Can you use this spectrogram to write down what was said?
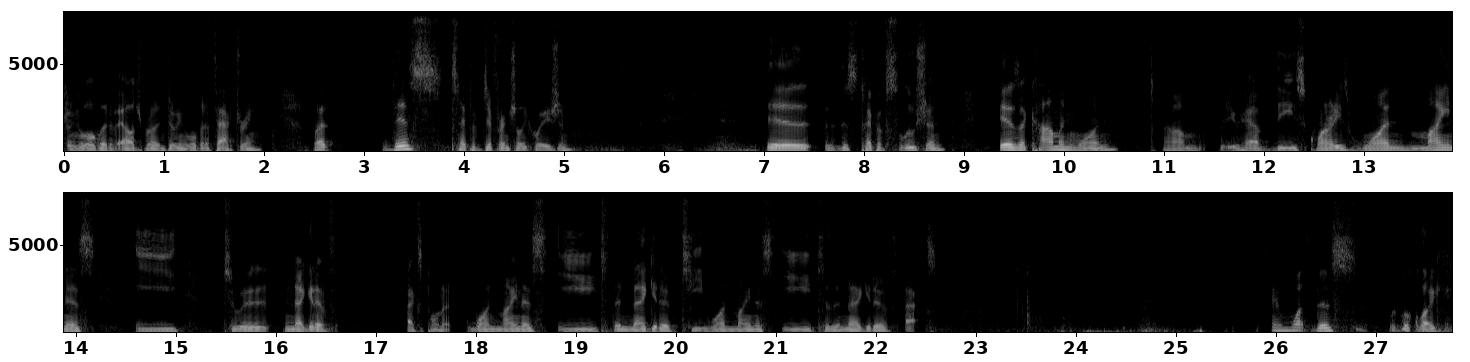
doing a little bit of algebra and doing a little bit of factoring. But this type of differential equation, is, this type of solution, is a common one um, where you have these quantities 1 minus e to a negative exponent, 1 minus e to the negative t, 1 minus e to the negative x. And what this would look like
